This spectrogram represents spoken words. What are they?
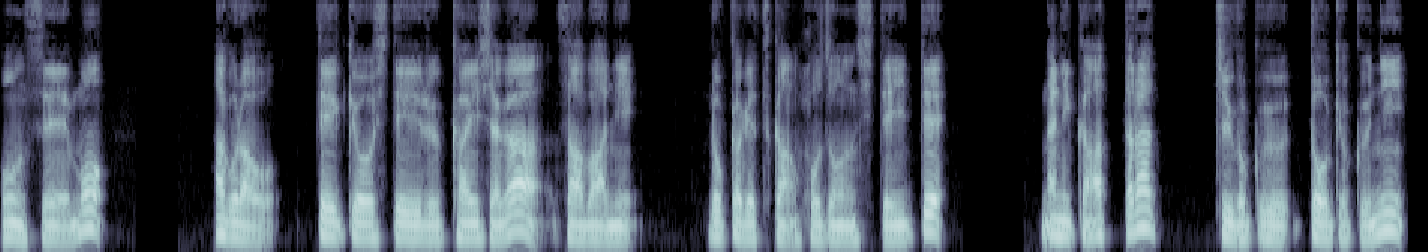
音声も、アゴラを提供している会社がサーバーに6ヶ月間保存していて、何かあったら中国当局に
